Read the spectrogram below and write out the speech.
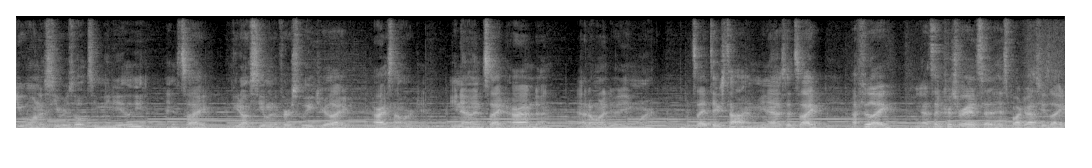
you want to see results immediately, and it's like you don't see them in the first week, you're like, all right, it's not working. You know, and it's like, all right, I'm done. I don't want to do it anymore. It's like it takes time, you know. So it's like I feel like you know, it's like Chris Ray had said in his podcast. He's like,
